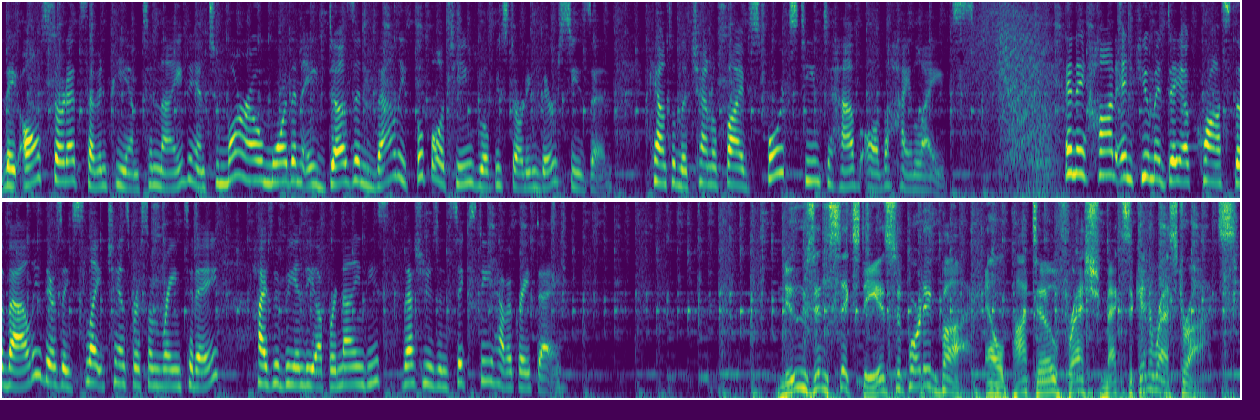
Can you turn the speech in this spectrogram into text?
They all start at 7 p.m. tonight, and tomorrow, more than a dozen Valley football teams will be starting their season. Count on the Channel 5 sports team to have all the highlights. In a hot and humid day across the valley, there's a slight chance for some rain today. Highs would be in the upper 90s. That's News in 60. Have a great day. News in 60 is supported by El Pato Fresh Mexican Restaurants.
